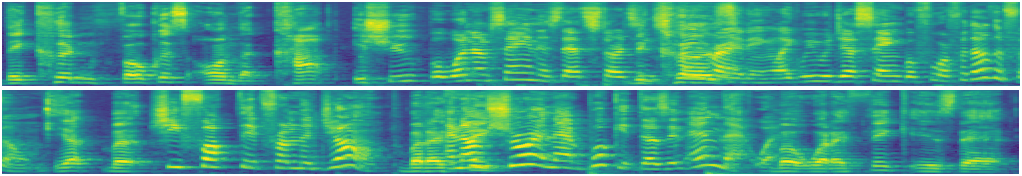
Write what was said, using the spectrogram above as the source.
they couldn't focus on the cop issue. But what I'm saying is that starts in Because- screenwriting, like we were just saying before for the other films. Yep, but She fucked it from the jump. But I and I'm sure in that book it doesn't end that way. But what I think is that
